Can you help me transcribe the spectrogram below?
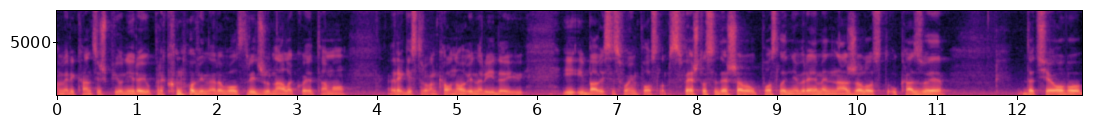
Amerikanci špioniraju preko novinara Wall Street žurnala koji je tamo registrovan kao novinar ide i, i, i bavi se svojim poslom. Sve što se dešava u poslednje vreme, nažalost, ukazuje da će ovo,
